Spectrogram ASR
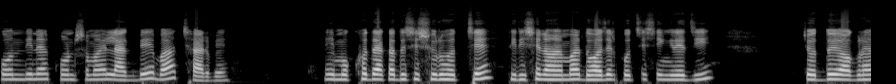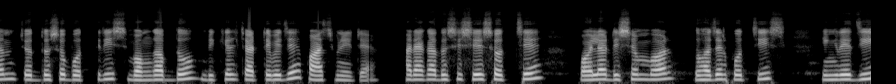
কোন দিন আর কোন সময় লাগবে বা ছাড়বে? এই মুখ্যদা একাদশী শুরু হচ্ছে তিরিশে নভেম্বর দু হাজার পঁচিশ ইংরেজি চোদ্দই অগ্রহায়ণ চোদ্দশো বত্রিশ বঙ্গাব্দ বিকেল চারটে বেজে পাঁচ মিনিটে। আর একাদশী শেষ হচ্ছে পয়লা ডিসেম্বর দু হাজার পঁচিশ, ইংরেজি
